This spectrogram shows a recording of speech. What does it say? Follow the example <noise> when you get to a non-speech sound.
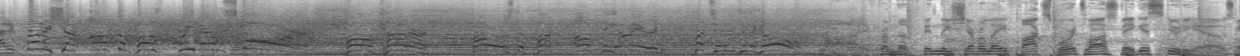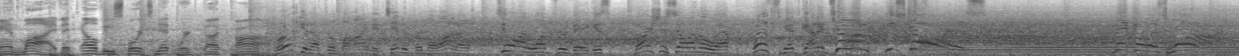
Out in front of shot off the post. Rebound score. Paul Cotter follows the puck off the iron, puts it into the goal. Live from the Findlay Chevrolet Fox Sports Las Vegas studios and live at lvsportsnetwork.com. Broken up from behind, intended for Milano. Two on one for Vegas. Marchessault on the left. Will Smith got it to him. He scores. Nicholas Waugh.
